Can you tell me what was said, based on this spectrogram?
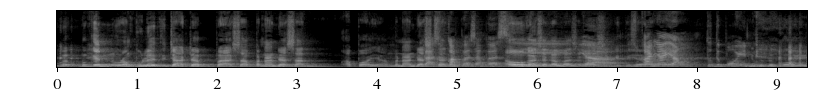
M- mungkin orang bule tidak ada bahasa penandasan apa ya nggak menandaskan. Suka basa-basi. Oh, nggak suka basa-basi ya, gitu ya. sukanya yang to the point. Itu the point.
